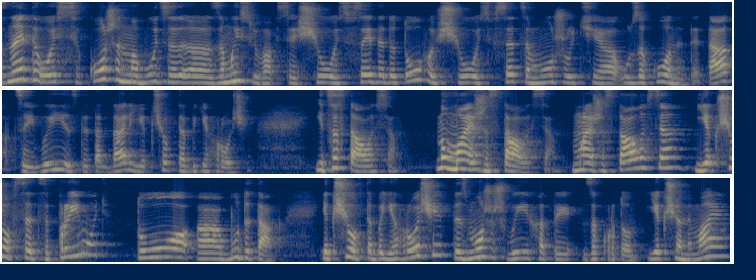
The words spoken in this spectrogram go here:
знаєте, ось кожен, мабуть, е, замислювався, що ось все йде до того, що ось все це можуть е, узаконити, так, цей виїзд і так далі, якщо в тебе є гроші. І це сталося. Ну, майже сталося. Майже сталося. Якщо все це приймуть, то буде так. Якщо в тебе є гроші, ти зможеш виїхати за кордон. Якщо немає,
